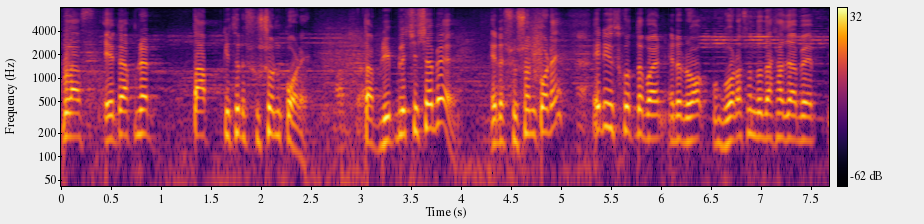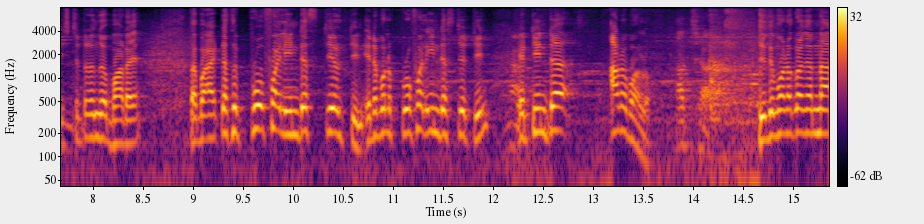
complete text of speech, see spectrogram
প্লাস এটা আপনার তাপ কিছুটা শোষণ করে। আচ্ছা। তাপ রিপ্লেস হিসেবে এটা শোষণ করে। এটা ইউজ করতে পারেন। এটা র- গোড়া সুন্দর দেখা যাবে স্টেটরেঞ্জ বাড়ে। তারপর আরেকটা আছে প্রোফাইল ইন্ডাস্ট্রিয়াল টিন এটা বলে প্রোফাইল ইন্ডাস্ট্রিয়াল টিন এই টিনটা আরও ভালো। আচ্ছা। যদি মনে করেন না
